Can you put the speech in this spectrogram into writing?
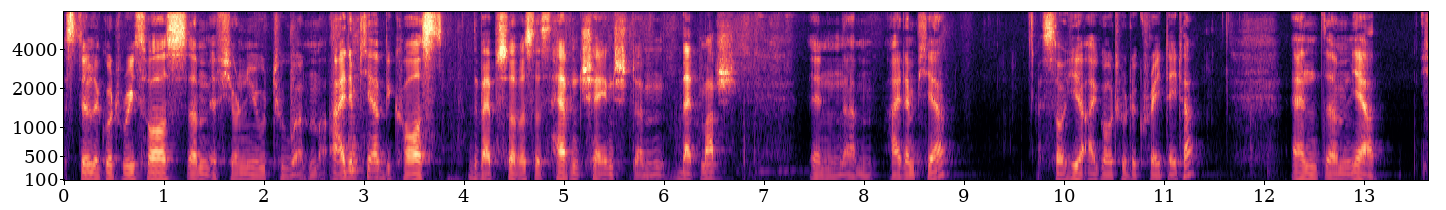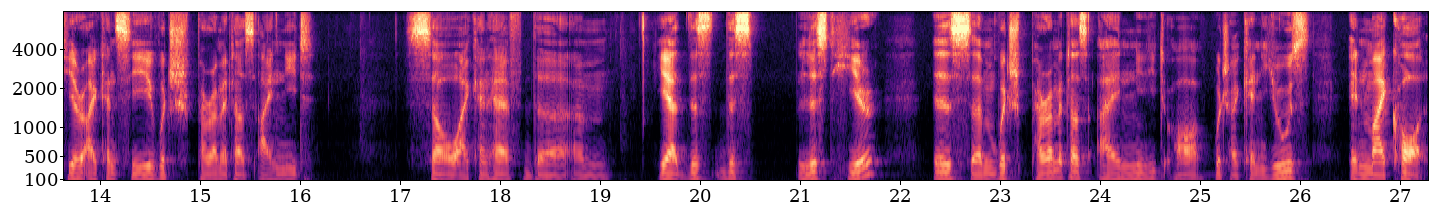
still a good resource um, if you're new to um, because the web services haven't changed um, that much in um, So here I go to the create data and um, yeah, here I can see which parameters I need. So I can have the, yeah, this, this list here is um, which parameters I need or which I can use in my call.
